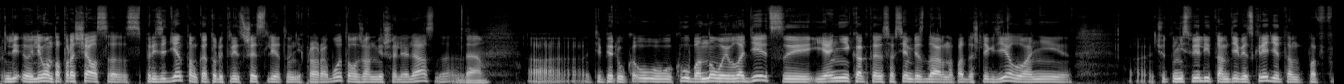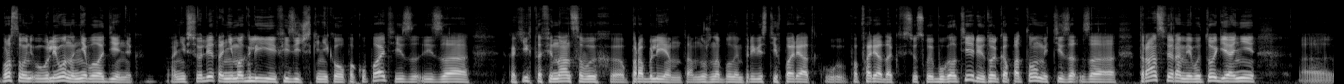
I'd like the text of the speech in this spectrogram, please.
Леон попрощался с президентом, который 36 лет у них проработал, Жан-Мишель Аляс, да? Да. А, теперь у, у клуба новые владельцы, и они как-то совсем бездарно подошли к делу, они что-то не свели там дебет с кредитом, просто у, Леона не было денег. Они все лето не могли физически никого покупать из-за, из каких-то финансовых э, проблем. Там нужно было им привести в, порядку, в порядок всю свою бухгалтерию, только потом идти за, за трансферами. В итоге они э,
